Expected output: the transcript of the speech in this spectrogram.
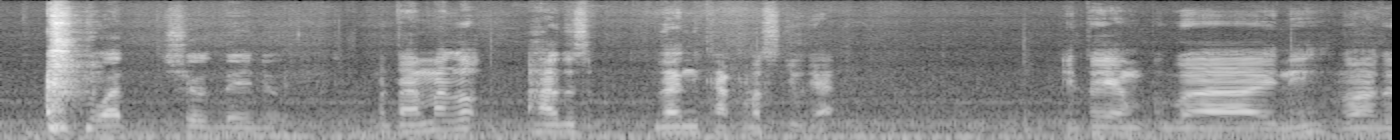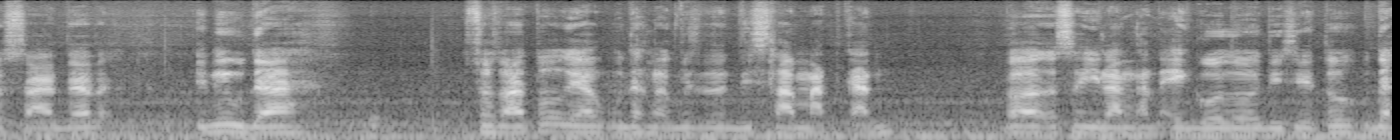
What should they do? pertama lo harus berani cut loss juga. Itu yang gua ini lo harus sadar ini udah sesuatu yang udah nggak bisa diselamatkan. Lo harus hilangkan ego lo di situ udah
